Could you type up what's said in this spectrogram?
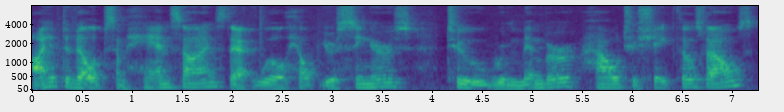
I have developed some hand signs that will help your singers to remember how to shape those vowels.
